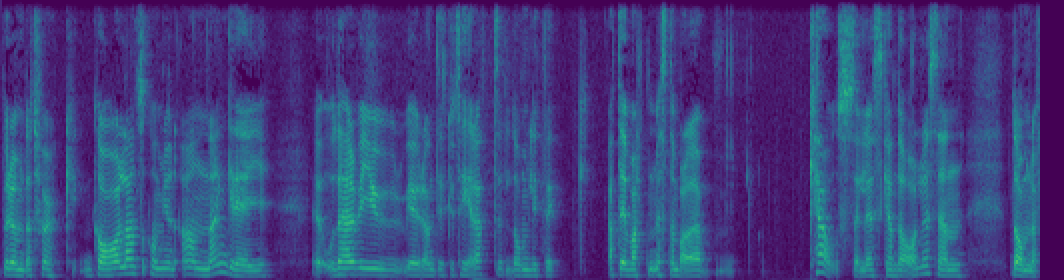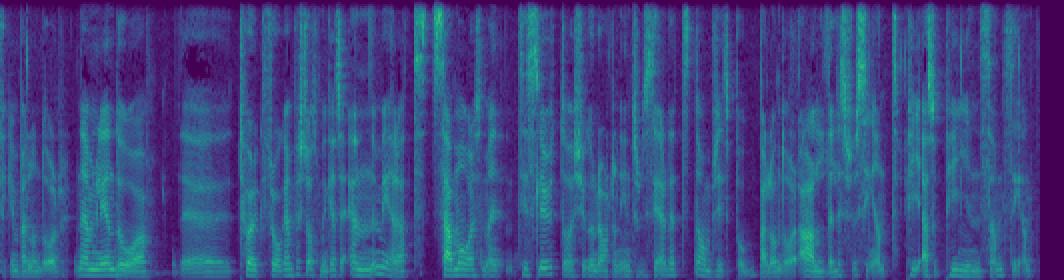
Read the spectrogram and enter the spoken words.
berömda twerk-galan så kom ju en annan grej och det här har vi ju, vi har ju redan diskuterat om lite, att det har varit nästan bara kaos eller skandaler sen damerna fick en Ballon d'Or. Nämligen då eh, twerkfrågan förstås, men kanske ännu mer att samma år som man till slut då 2018 introducerade ett dampris på Ballon d'Or alldeles för sent, alltså pinsamt sent.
